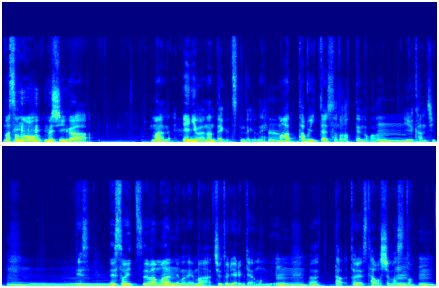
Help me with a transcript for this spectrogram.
まあその虫がまあ、ね、絵には何体か写ってんだけどね、うん。まあ多分一体で戦ってんのかな。っていう感じ。です、でそいつはまあうん。でもね、まあチュートリアルみたいなもんで、うん。まあ、たとりあえず倒しますと、うん。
